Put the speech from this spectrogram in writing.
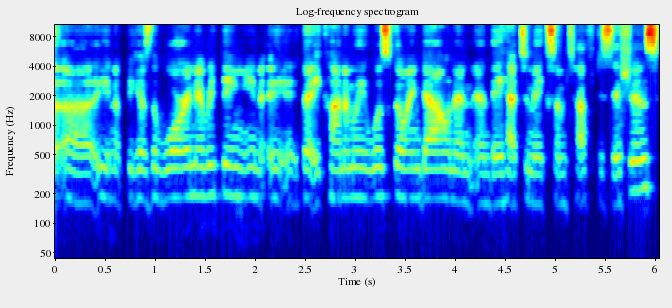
uh, you know because the war and everything you know eh, the economy was going down and and they had to make some tough decisions.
